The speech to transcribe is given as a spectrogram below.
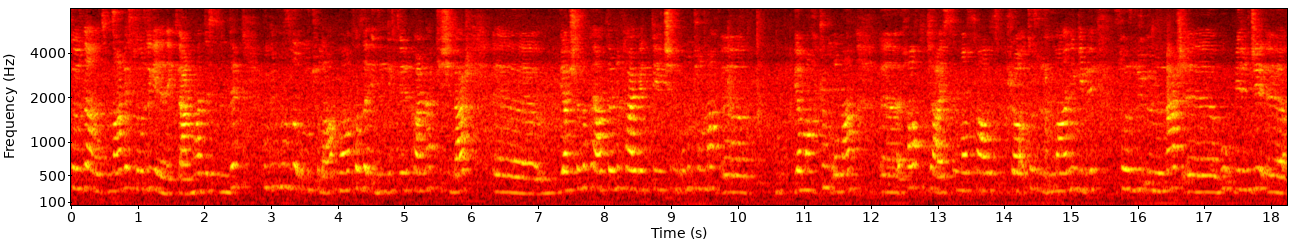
sözlü anlatımlar ve sözlü gelenekler maddesinde bugün hızla unutulan, muhafaza edildikleri kaynak kişiler e, yaşlanıp hayatlarını kaybettiği için unutulmak e, ya mahkum olan e, halk hikayesi, masal, fıkra, atasözü, mani gibi sözlü ürünler e, bu birinci e,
